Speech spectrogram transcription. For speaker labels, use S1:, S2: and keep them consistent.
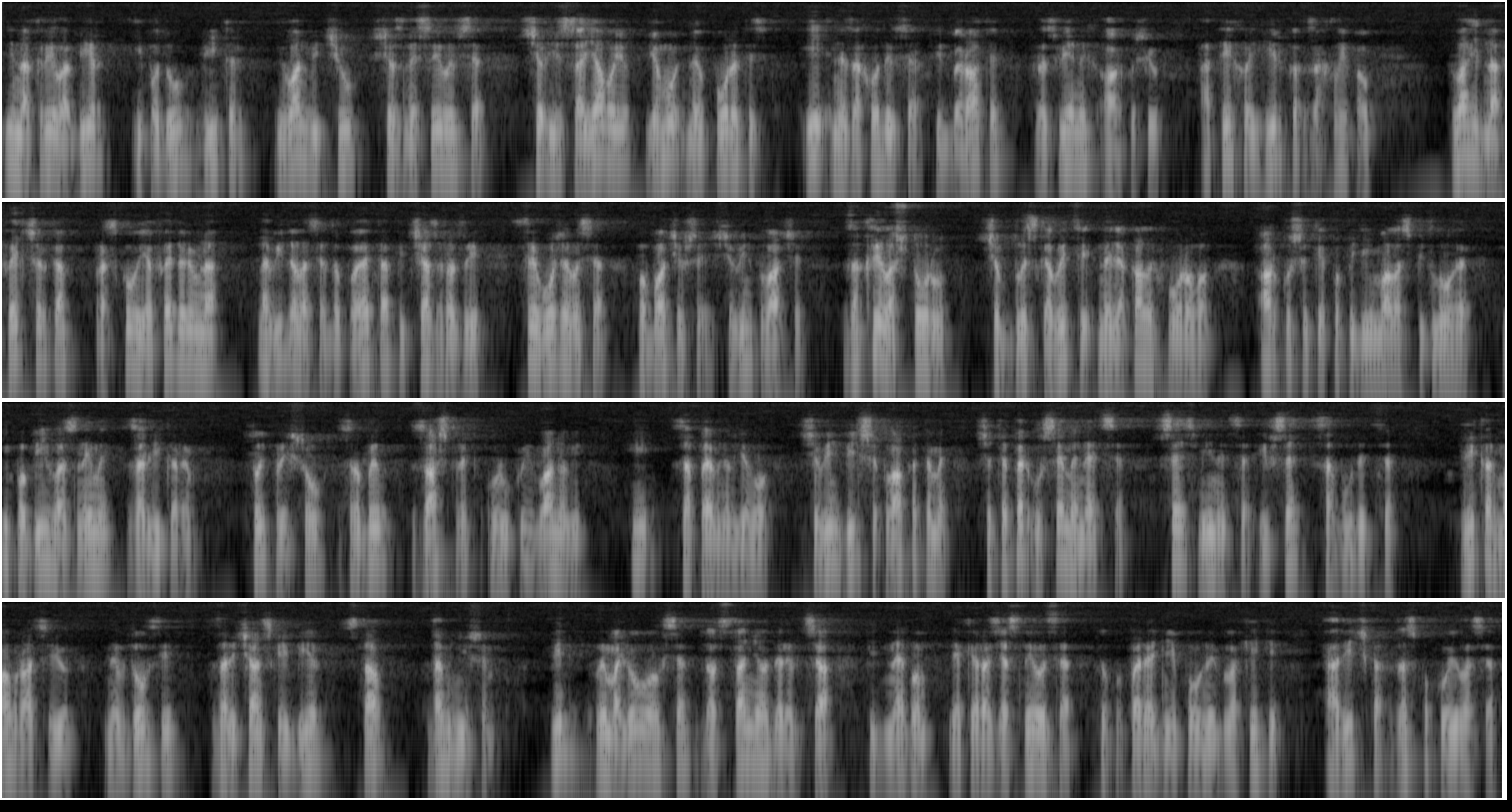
S1: і накрила бір, і подув вітер. Іван відчув, що знесилився, що із заявою йому не впоратись, і не заходився підбирати розвіяних аркушів, а тихо й гірко захлипав. Лагідна фельдшерка Прасковія Федорівна навідалася до поета під час грози, стривожилася, побачивши, що він плаче, закрила штору, щоб блискавиці не лякали хворого, аркушики попідіймала з підлоги і побігла з ними за лікарем. Той прийшов, зробив заштрик у руку Іванові і запевнив його, що він більше плакатиме, що тепер усе минеться, все зміниться і все забудеться. Лікар мав рацію, невдовзі зарічанський бір став давнішим. Він вимальовувався до останнього деревця під небом, яке роз'яснилося до попередньої повної блакиті, а річка заспокоїлася.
